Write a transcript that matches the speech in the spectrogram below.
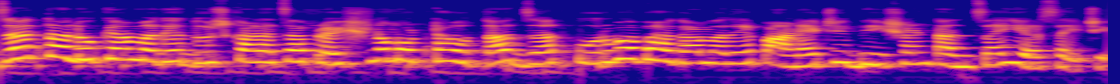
जत तालुक्यामध्ये दुष्काळाचा प्रश्न मोठा होता जत पूर्व भागामध्ये पाण्याची भीषण टंचाई असायची.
